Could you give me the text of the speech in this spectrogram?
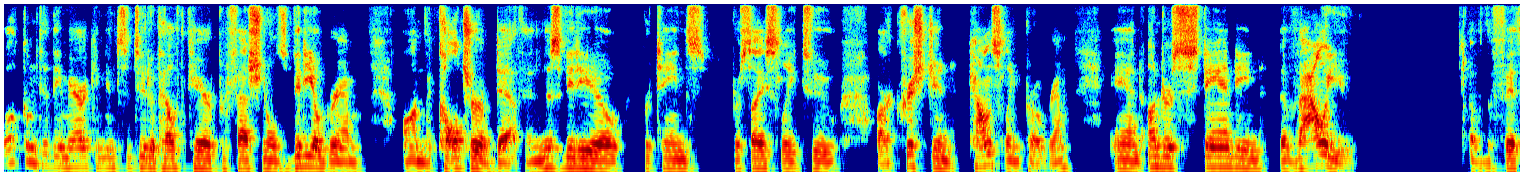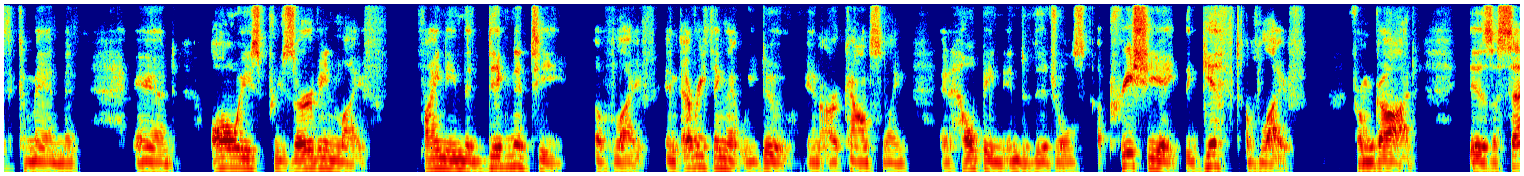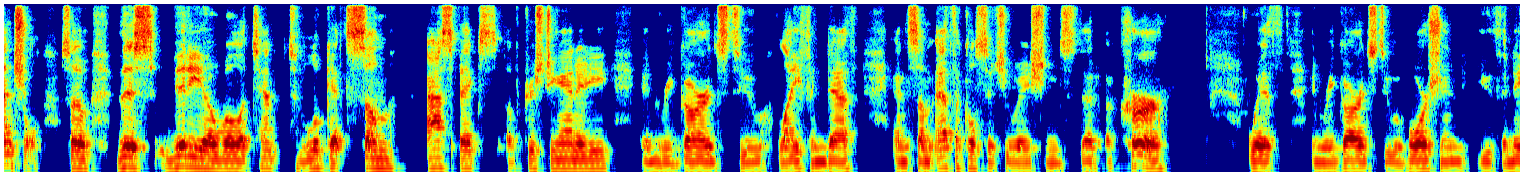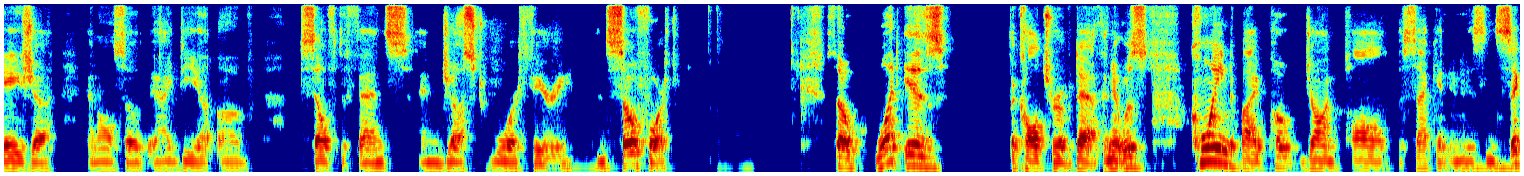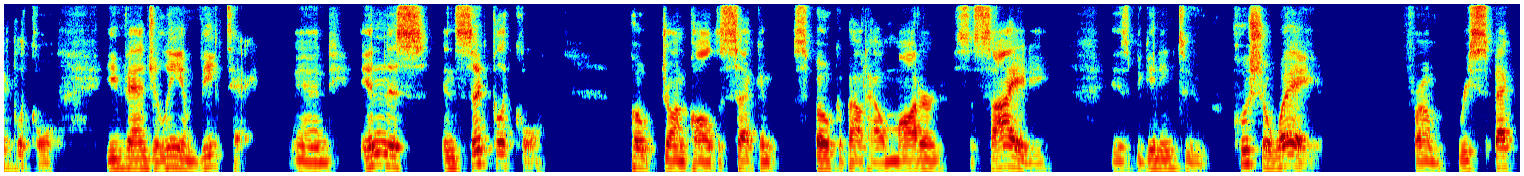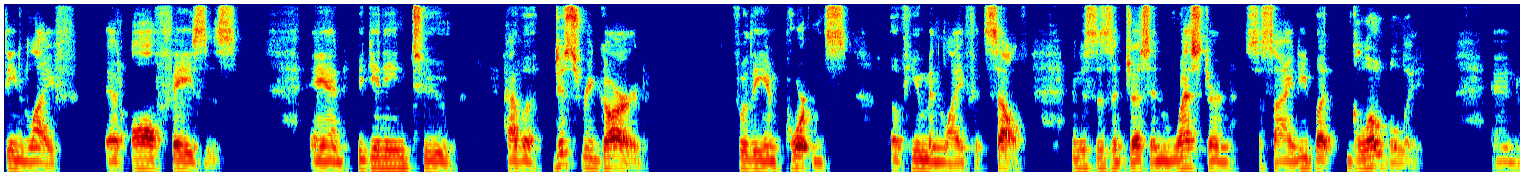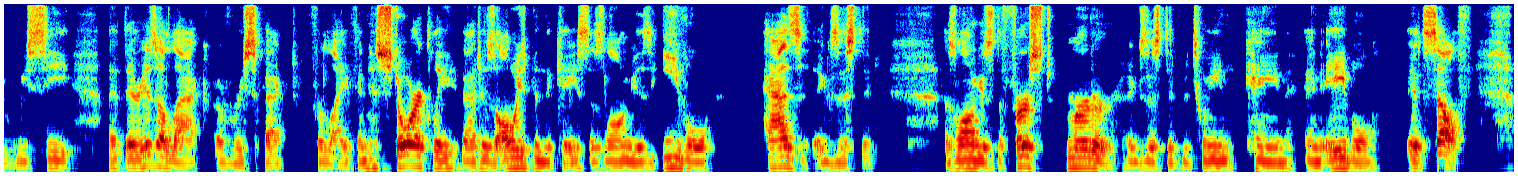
Welcome to the American Institute of Healthcare Professionals videogram on the culture of death. And this video pertains precisely to our Christian counseling program and understanding the value of the fifth commandment and always preserving life, finding the dignity of life in everything that we do in our counseling and helping individuals appreciate the gift of life from God is essential. So this video will attempt to look at some aspects of Christianity in regards to life and death and some ethical situations that occur with in regards to abortion, euthanasia, and also the idea of self-defense and just war theory and so forth. So what is the culture of death. And it was coined by Pope John Paul II in his encyclical Evangelium Vitae. And in this encyclical, Pope John Paul II spoke about how modern society is beginning to push away from respecting life at all phases and beginning to have a disregard for the importance of human life itself. And this isn't just in Western society, but globally. And we see that there is a lack of respect for life. And historically, that has always been the case as long as evil has existed. As long as the first murder existed between Cain and Abel itself.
